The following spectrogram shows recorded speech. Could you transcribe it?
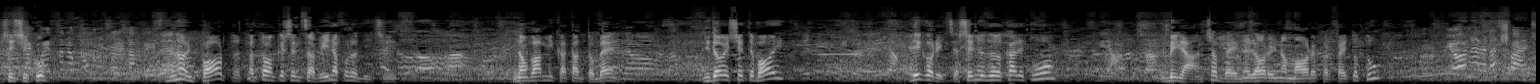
Sei sicuro? Questa non può mangiare la festa. Non importa, tanto anche senza vino cosa dici? Non va mica tanto bene. Di dove siete voi? Di Gorizia, segno del locale tuo? Bilancia. Bilancia, bene, loro in amore, perfetto. Tu? Fiona della Spagna.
